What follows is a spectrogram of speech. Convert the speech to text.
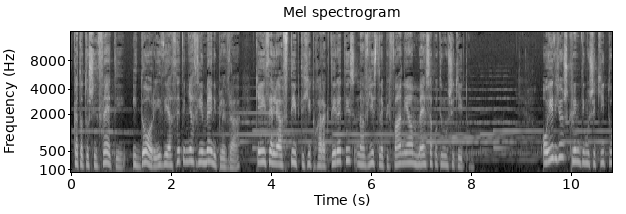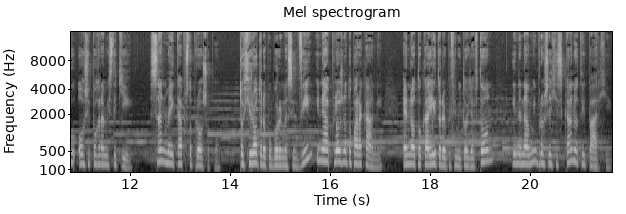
Κατά το συνθέτη, η Ντόρι διαθέτει μια θλιμμένη πλευρά και ήθελε αυτή η πτυχή του χαρακτήρα της να βγει στην επιφάνεια μέσα από τη μουσική του. Ο ίδιος κρίνει τη μουσική του ως υπογραμμιστική, σαν make-up στο πρόσωπο. Το χειρότερο που μπορεί να συμβεί είναι απλώς να το παρακάνει, ενώ το καλύτερο επιθυμητό για αυτόν είναι να μην προσέχεις καν ότι υπάρχει.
